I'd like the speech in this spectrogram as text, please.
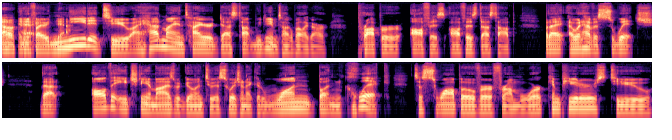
Okay. And if I yeah. needed to, I had my entire desktop. We didn't even talk about like our proper office office desktop, but I, I would have a switch that all the HDMI's would go into a switch and I could one button click to swap over from work computers to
